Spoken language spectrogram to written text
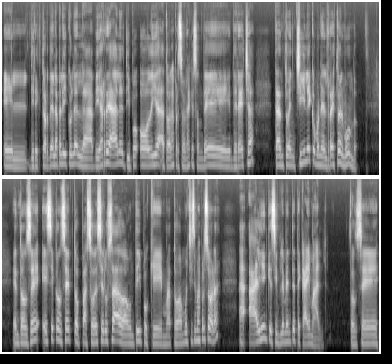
el director de la película en la vida real, el tipo odia a todas las personas que son de derecha, tanto en Chile como en el resto del mundo. Entonces, ese concepto pasó de ser usado a un tipo que mató a muchísimas personas a alguien que simplemente te cae mal. Entonces,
